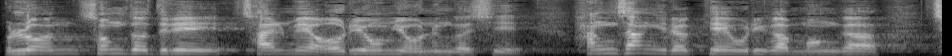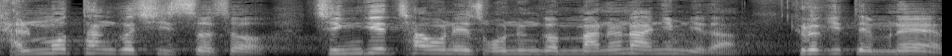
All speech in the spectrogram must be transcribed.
물론 성도들의 삶에 어려움이 오는 것이 항상 이렇게 우리가 뭔가 잘못한 것이 있어서 징계 차원에서 오는 것만은 아닙니다. 그렇기 때문에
